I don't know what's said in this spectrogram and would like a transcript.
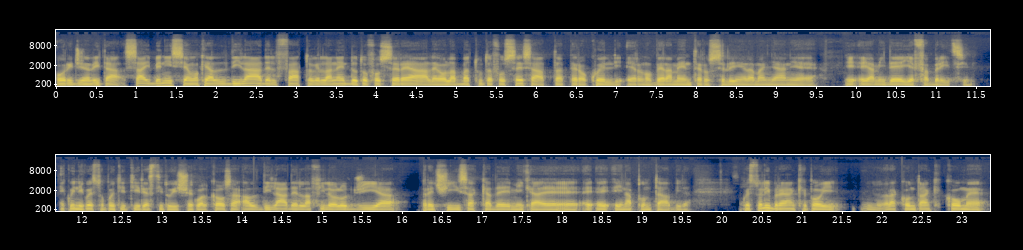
originalità, sai benissimo che al di là del fatto che l'aneddoto fosse reale o la battuta fosse esatta, però quelli erano veramente Rossellini, Ramagnani e, e, e Amidei e Fabrizi. E quindi questo poi ti, ti restituisce qualcosa al di là della filologia precisa, accademica e, e, e inappuntabile. Questo libro anche poi, racconta anche come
